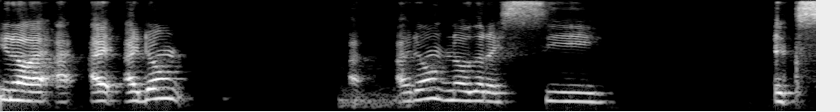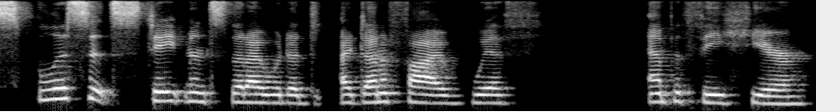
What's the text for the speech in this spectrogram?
You know, I, I- I, don't, I, I don't know that I see explicit statements that I would identify with empathy here.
